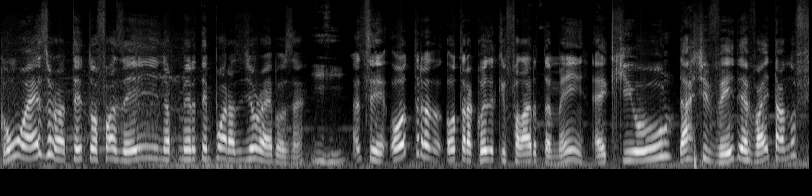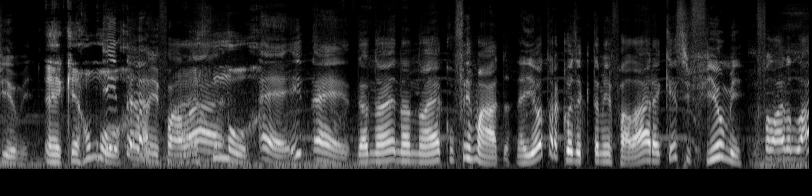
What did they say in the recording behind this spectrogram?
Como o Ezra tentou fazer na primeira temporada de Rebels, né? Uhum. Assim, outra, outra coisa que falaram também é que o Darth Vader vai estar no filme. É, que é rumor. E também falar... É rumor. É, e- é não, é, não, não é confirmado. né? E outra coisa que também falaram é que esse filme, falaram lá,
